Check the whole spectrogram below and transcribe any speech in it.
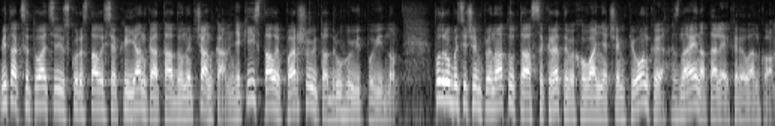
Відтак ситуацією скористалися киянка та донеччанка, які стали першою та другою відповідно. Подробиці чемпіонату та секрети виховання чемпіонки знає Наталія Кириленко.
